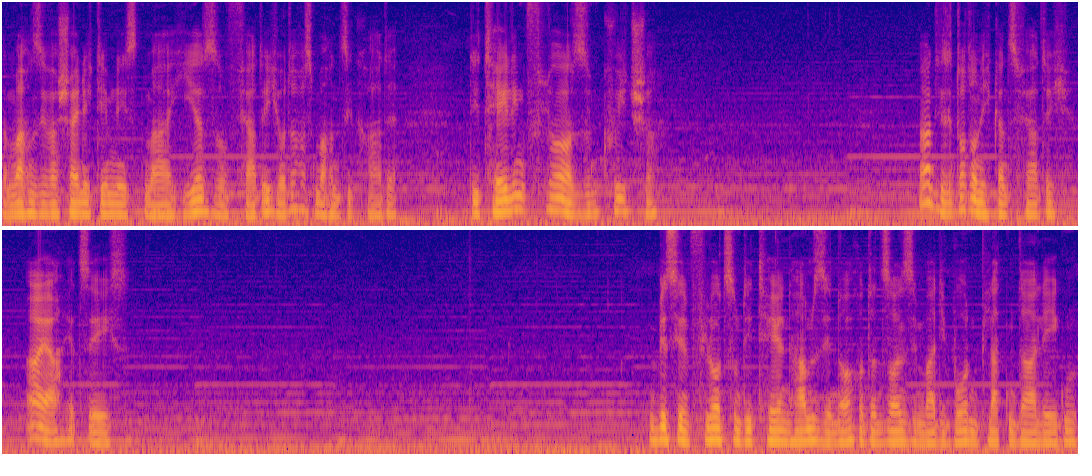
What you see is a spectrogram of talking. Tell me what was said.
Dann machen sie wahrscheinlich demnächst mal hier so fertig, oder? Was machen sie gerade? Detailing Floor, so ein Creature. Ah, die sind doch noch nicht ganz fertig. Ah ja, jetzt sehe ich's. Ein bisschen Flur zum Detailen haben sie noch und dann sollen sie mal die Bodenplatten darlegen,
